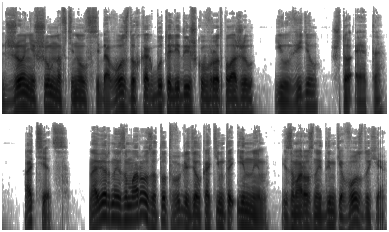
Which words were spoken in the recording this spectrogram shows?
Джонни шумно втянул в себя воздух, как будто ледышку в рот положил, и увидел, что это отец. Наверное, из-за мороза тот выглядел каким-то иным, из-за морозной дымки в воздухе,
